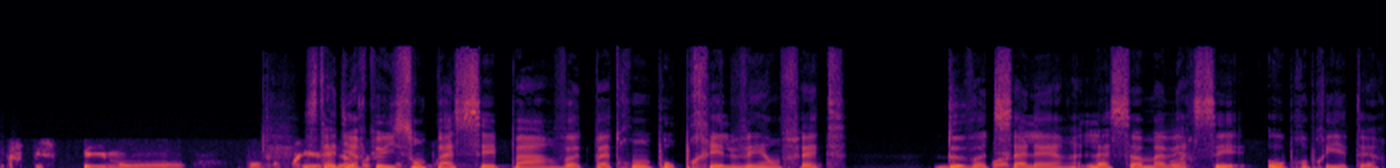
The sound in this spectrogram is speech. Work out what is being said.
et que je puisse payer mon mon propriétaire. C'est-à-dire qu'ils sont passés par votre patron pour prélever en fait de votre Voilà. salaire la somme à Voilà. verser au propriétaire.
